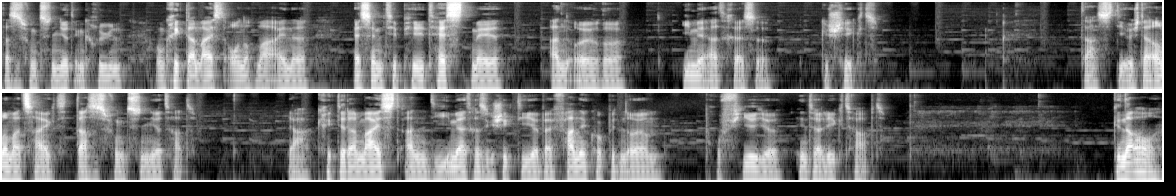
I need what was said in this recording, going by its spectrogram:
dass es funktioniert in grün und kriegt dann meist auch nochmal eine SMTP-Testmail an eure E-Mail-Adresse geschickt, dass die euch dann auch nochmal zeigt, dass es funktioniert hat. Ja, kriegt ihr dann meist an die E-Mail-Adresse geschickt, die ihr bei Funnel Cockpit in eurem Profil hier hinterlegt habt. Genau,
